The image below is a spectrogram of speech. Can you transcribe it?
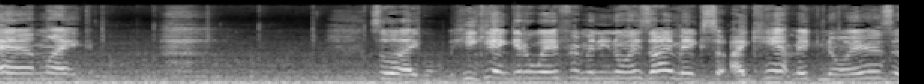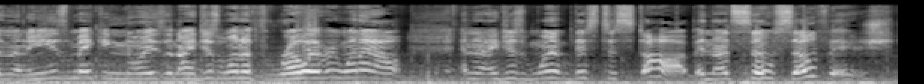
And like so like he can't get away from any noise I make, so I can't make noise, and then he's making noise, and I just want to throw everyone out, and I just want this to stop, and that's so selfish.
